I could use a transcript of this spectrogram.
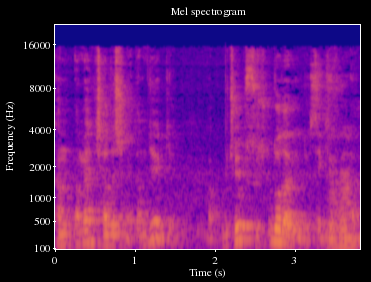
kanıtlamaya çalışmıyor. Adam diyor ki Bak bu çocuk suçlu da olabilir diyor 8 Hı hı. numara.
